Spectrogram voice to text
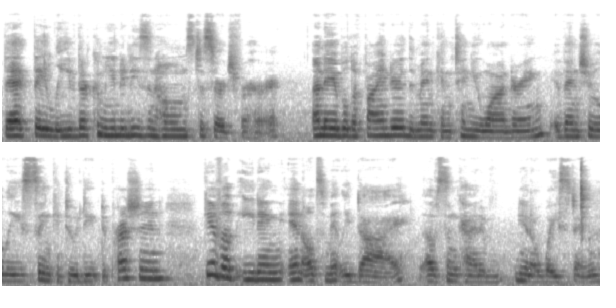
that they leave their communities and homes to search for her. Unable to find her, the men continue wandering, eventually sink into a deep depression, give up eating, and ultimately die of some kind of, you know, wasting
